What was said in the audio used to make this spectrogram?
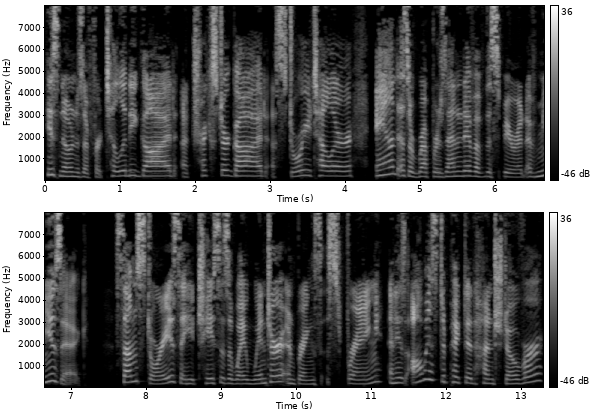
He's known as a fertility god, a trickster god, a storyteller, and as a representative of the spirit of music. Some stories say he chases away winter and brings spring, and he's always depicted hunched over,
